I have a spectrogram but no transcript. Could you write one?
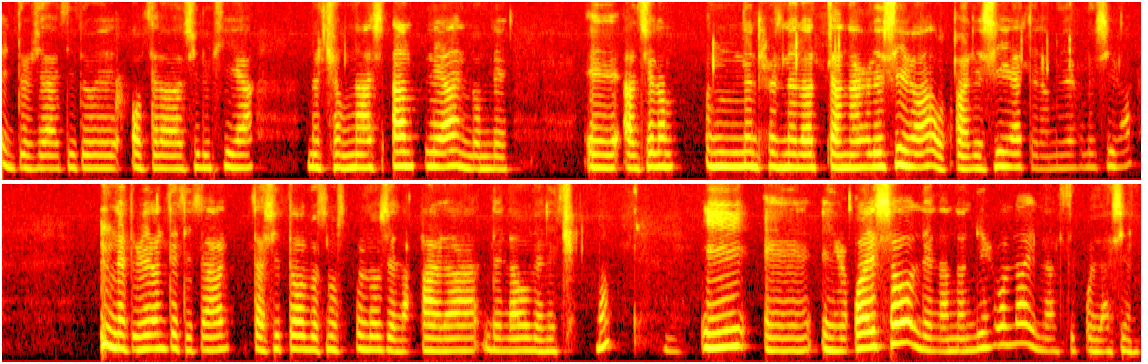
entonces ya aquí tuve otra cirugía mucho más amplia, en donde eh, al ser una enfermedad tan agresiva, o parecía que era muy agresiva, me tuvieron que quitar casi todos los músculos de la cara del lado derecho, ¿no? Y, eh, y el hueso de la mandíbula y la articulación.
